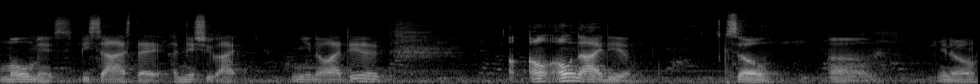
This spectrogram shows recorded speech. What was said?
moments besides that initial you know, I did own, the idea. So, um, you know,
